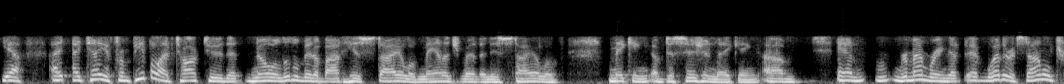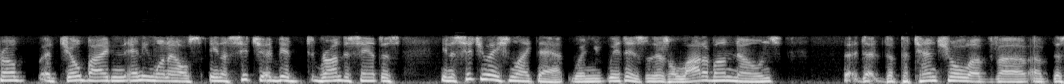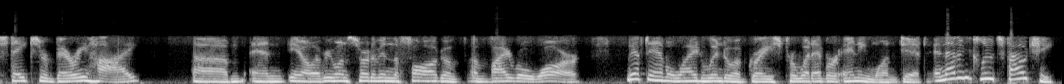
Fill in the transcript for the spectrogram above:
Yeah, I, I tell you, from people I've talked to that know a little bit about his style of management and his style of making of decision making, um, and remembering that uh, whether it's Donald Trump, uh, Joe Biden, anyone else in a situation, Ron DeSantis, in a situation like that, when it is there's a lot of unknowns, the, the, the potential of, uh, of the stakes are very high, um, and you know everyone's sort of in the fog of, of viral war. We have to have a wide window of grace for whatever anyone did, and that includes Fauci.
